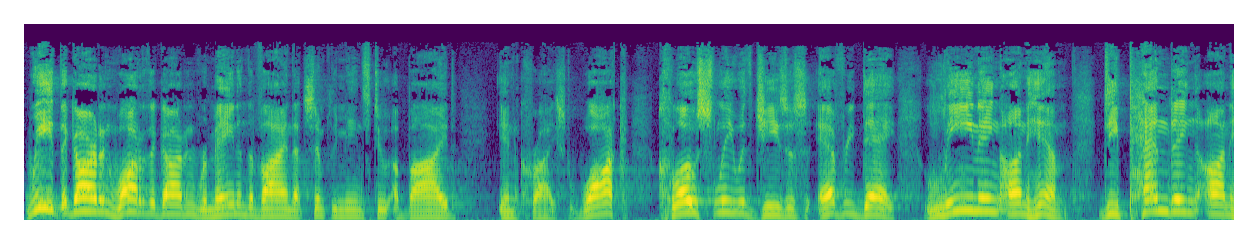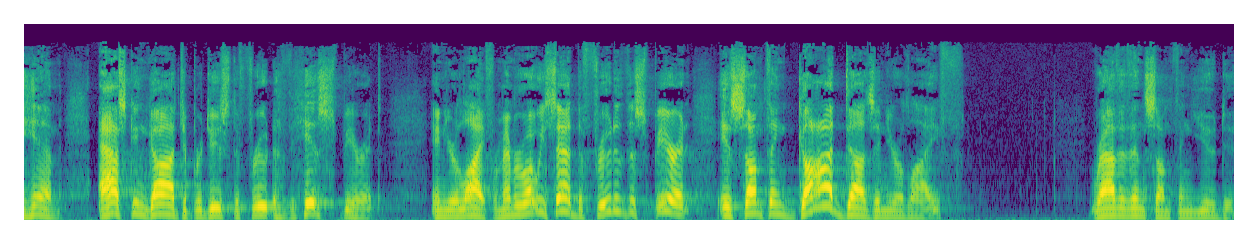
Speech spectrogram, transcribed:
Weed the garden, water the garden, remain in the vine. That simply means to abide in Christ. Walk closely with Jesus every day, leaning on Him, depending on Him, asking God to produce the fruit of His Spirit in your life. Remember what we said the fruit of the Spirit is something God does in your life rather than something you do.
